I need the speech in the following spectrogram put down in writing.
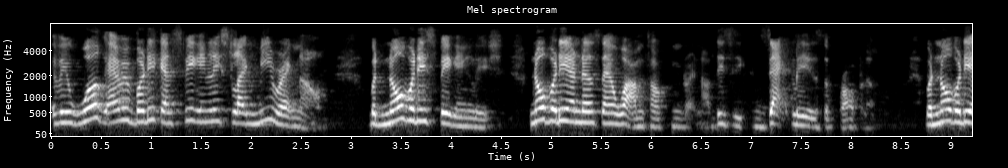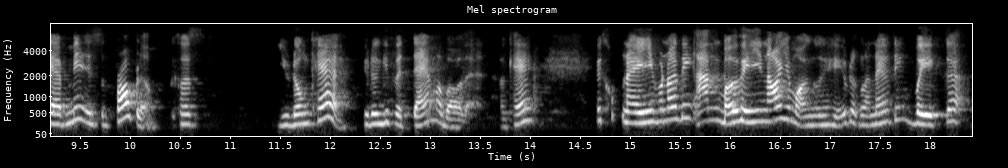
If it work everybody can speak English like me right now. But nobody speak English. Nobody understand what I'm talking right now. This is exactly is the problem. But nobody admit it's the problem because you don't care. You don't give a damn about that okay? Cái khúc này phải nói tiếng Anh bởi vì nói cho mọi người hiểu được là nếu tiếng Việt á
